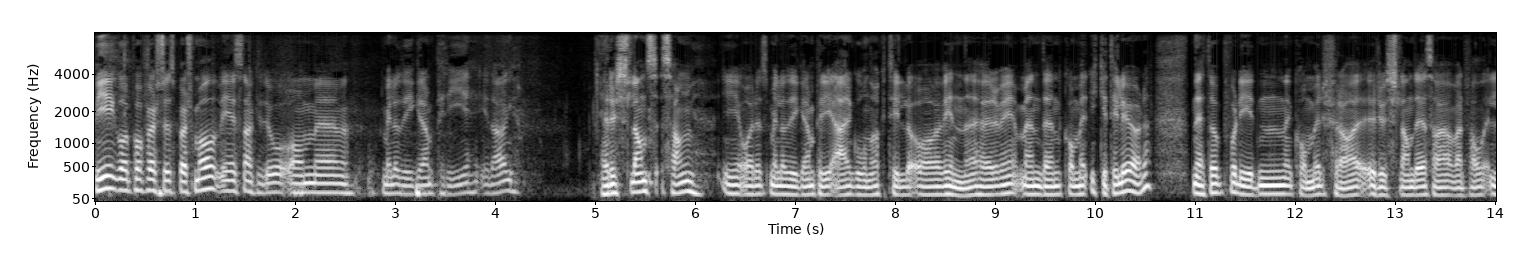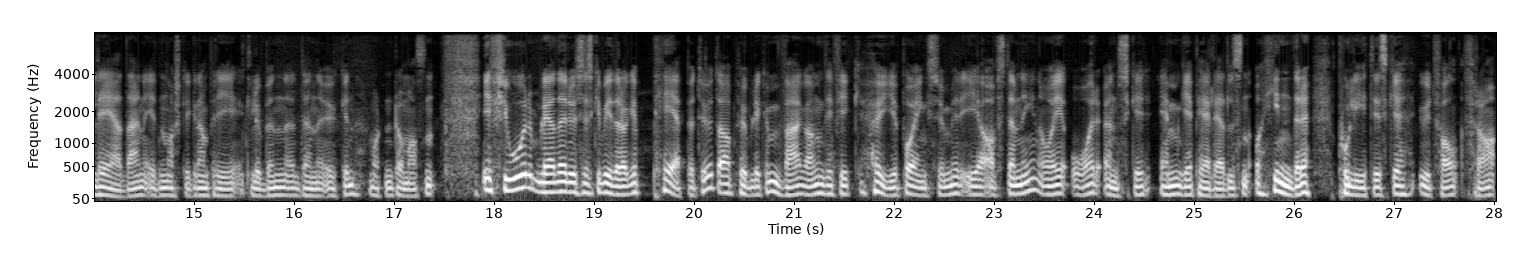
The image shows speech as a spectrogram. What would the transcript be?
Vi går på første spørsmål. Vi snakket jo om eh, Melodi Grand Prix i dag. Russlands sang i årets Melodi Grand Prix er god nok til å vinne, hører vi, men den kommer ikke til å gjøre det. Nettopp fordi den kommer fra Russland. Det sa i hvert fall lederen i den norske Grand Prix-klubben denne uken, Morten Thomassen. I fjor ble det russiske bidraget pepet ut av publikum hver gang de fikk høye poengsummer i avstemningen, og i år ønsker MGP-ledelsen å hindre politiske utfall fra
